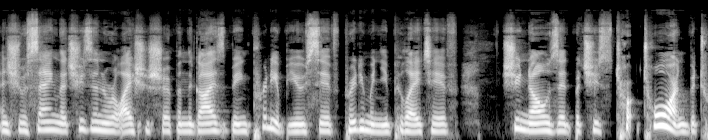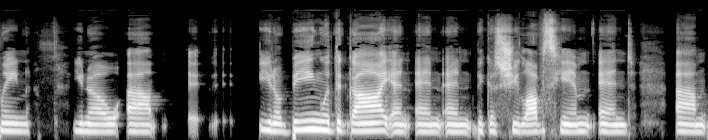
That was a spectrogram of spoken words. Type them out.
and she was saying that she's in a relationship and the guy's being pretty abusive pretty manipulative. She knows it but she's t- torn between you know uh, you know being with the guy and and and because she loves him and um,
